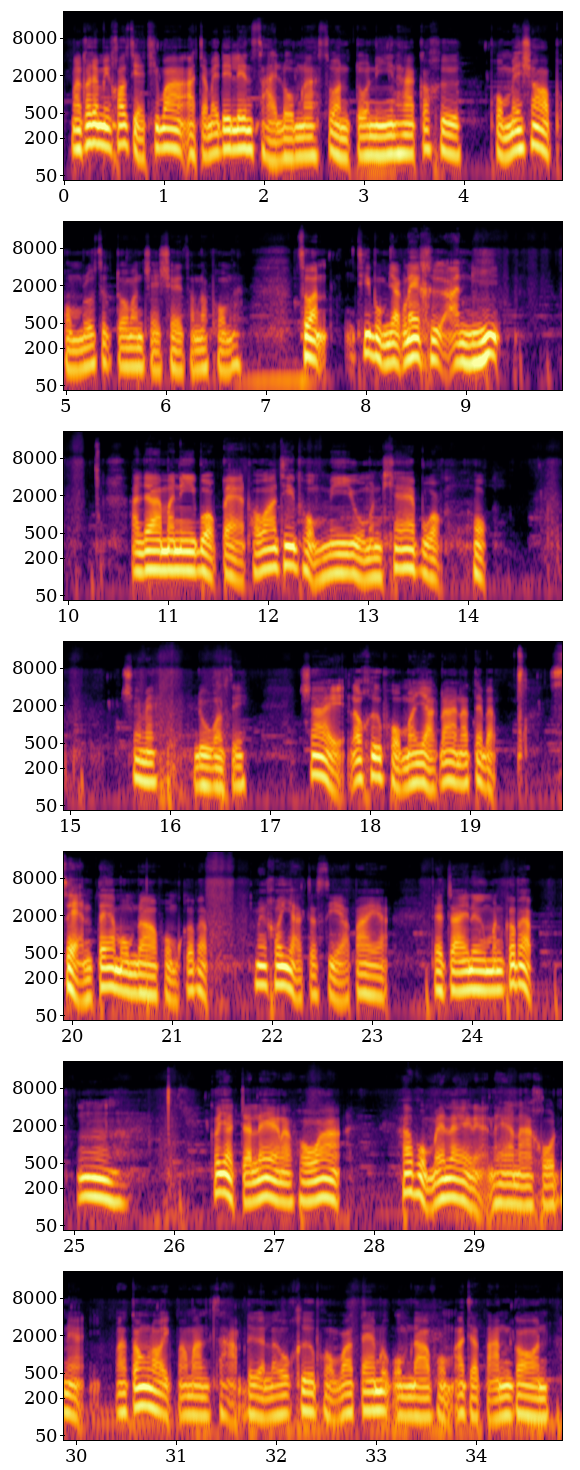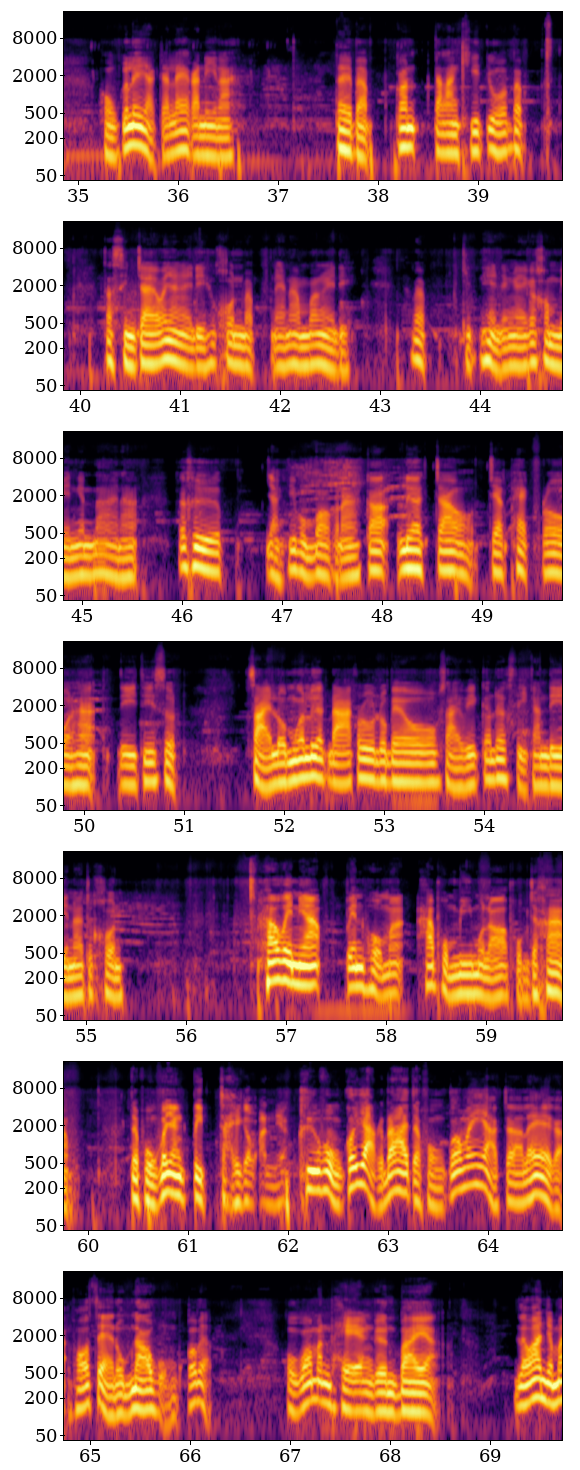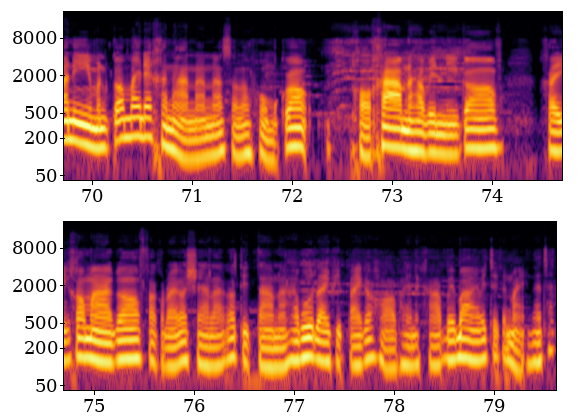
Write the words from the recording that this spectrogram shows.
มันก็จะมีข้อเสียที่ว่าอาจจะไม่ได้เล่นสายลมนะ ส่วนตัวนี้นะฮะก็คือผมไม่ชอบผมรู้สึกตัวมันเฉยๆสำหรับผมนะ ส่วนที่ผมอยากเล่นคืออันนี้ อัญมณีบวก 8 เพราะว่าที่ผมมีอยู่มันแค่บวก ใช่ไหมดูก่อนสิ ใช่ แล้วคือผมมาอยากได้นะ แต่แบบแสนแต้มอมดาวผมก็แบบไม่ค่อยอยากจะเสียไปอะแต่ใจหนึ่งมันก็แบบ อืม ก็อยากจะแลกนะ เพราะว่าถ้าผมไม่แลกเนี่ย ในอนาคตเนี่ยมันต้องรออีกประมาณ 3 เดือนแล้วคือผมว่าแต้มลูกอมดาวผมอาจจะตันก่อน ผมก็เลยอยากจะแลกอันนี้นะ แต่แบบก็กำลังคิดอยู่ว่าแบบตัดสินใจว่ายังไงดี ทุกคนแบบแนะนำว่าไงดีแบบ คิดเห็นยังไงก็คอมเมนต์กันได้นะ ก็คืออย่างที่ผมบอกนะ ก็เลือกเจ้าแจ็คแพ็กโปรนะฮะ ดีที่สุด สายลมก็เลือกดาร์ครูโรเบลสายวิกก็เลือกสีกันดีนะทุกคน ถ้าเวนเนี้ยเป็นผมอะถ้าผมมีหมดแล้วผมจะข้าม แต่ผมก็ยังติดใจกับอันเนี้ย คือผมก็อยากได้แต่ผมก็ไม่อยากจะแลกอะเพราะแสนอบนาวผมก็แบบ ผมว่ามันแพงเกินไปอะ แล้วอัญมณีมันก็ไม่ได้ขนาดนั้นนะสำหรับผมก็ขอข้ามนะครับเวนนี้ก็ใครเข้ามาก็ฝากกดไลค์ก็แชร์แล้วก็ติดตามนะถ้าพูดอะไรผิดไปก็ขออภัยนะครับบ๊ายบายไว้เจอกันใหม่นะจ๊ะ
